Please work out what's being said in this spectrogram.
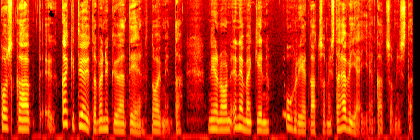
koska kaikki työ, jota mä nykyään teen, toiminta, niin on enemmänkin uhrien katsomista, häviäjien katsomista.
